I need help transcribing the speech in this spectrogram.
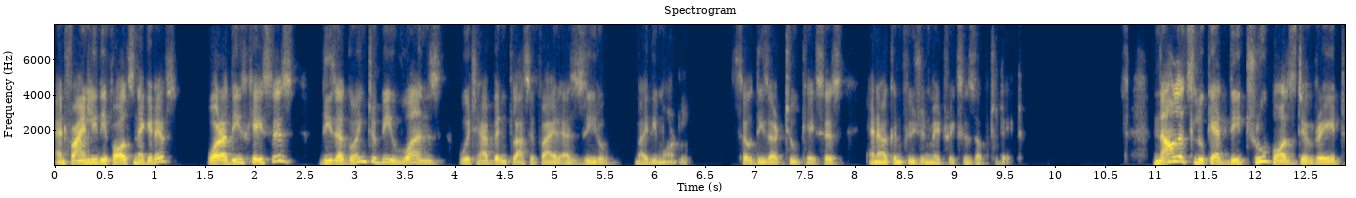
And finally, the false negatives. What are these cases? These are going to be ones which have been classified as zero by the model. So these are two cases and our confusion matrix is up to date. Now let's look at the true positive rate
